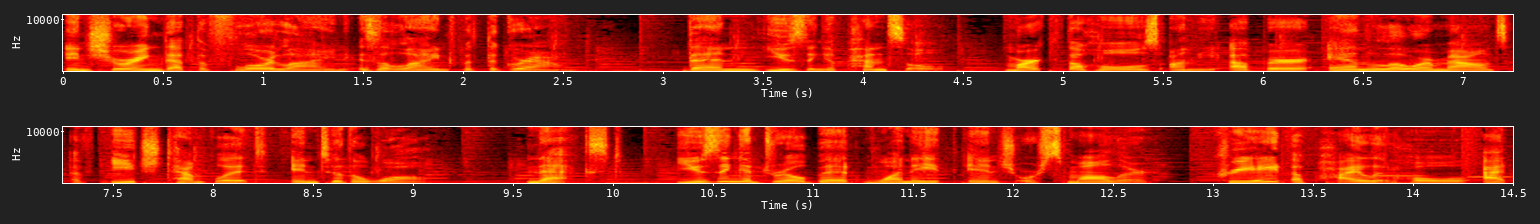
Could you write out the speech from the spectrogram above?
ensuring that the floor line is aligned with the ground. Then, using a pencil, mark the holes on the upper and lower mounts of each template into the wall. Next, using a drill bit 1 8 inch or smaller, Create a pilot hole at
